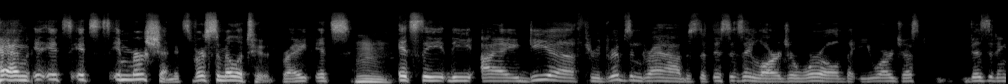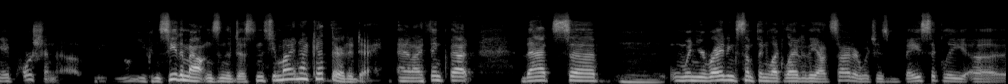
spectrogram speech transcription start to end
and it- it's it's immersion, it's verisimilitude, right? It's Hmm. it's the the idea through dribs and drabs that this is a larger world that you are just visiting a portion of you, can see the mountains in the distance you might not get there today. And i think that that's uh, Hmm. when you're writing something like light of the outsider which is basically a,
